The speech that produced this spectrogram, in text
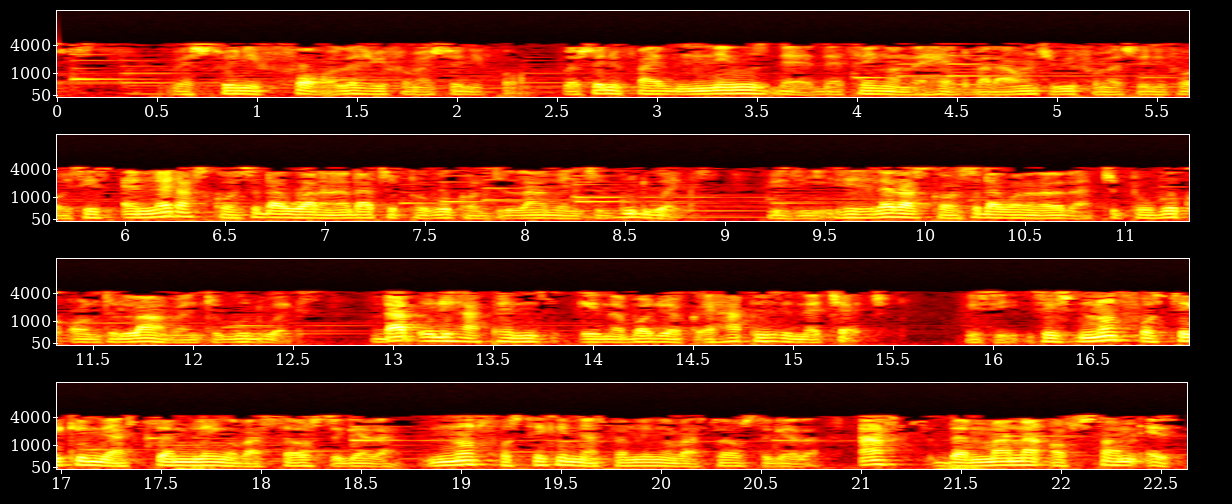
verse 24. Let's read from verse 24. Verse 25 nails the, the thing on the head, but I want to read from verse 24. It says, And let us consider one another to provoke unto love and to good works. You see, it says, Let us consider one another to provoke unto love and to good works. That only happens in the body of it happens in the church. You see, it says, Not forsaking the assembling of ourselves together. Not forsaking the assembling of ourselves together. As the manner of some is.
